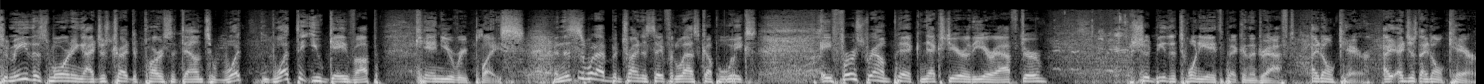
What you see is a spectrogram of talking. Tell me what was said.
to me this morning, I just tried to parse it down to what what that you gave up can you replace, and this is what I've been trying to say for the last couple weeks. A first round pick next year or the year after should be the 28th pick in the draft. I don't care. I, I, just I don't care.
